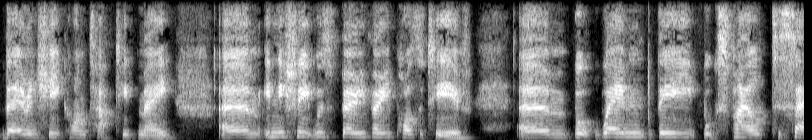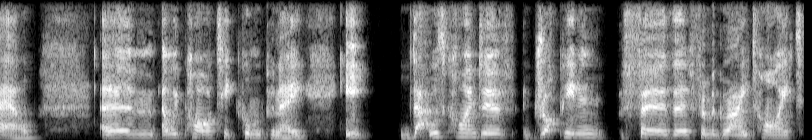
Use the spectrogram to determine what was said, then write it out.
there, and she contacted me. Um, initially, it was very very positive, um, but when the books failed to sell um, and we parted company, it that was kind of dropping further from a great height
